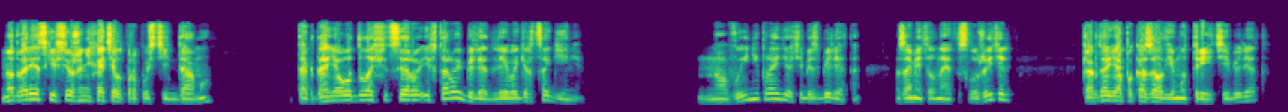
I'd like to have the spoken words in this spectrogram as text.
Но Дворецкий все же не хотел пропустить даму. Тогда я отдал офицеру и второй билет для его герцогини. «Но вы не пройдете без билета», — заметил на это служитель. Когда я показал ему третий билет,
